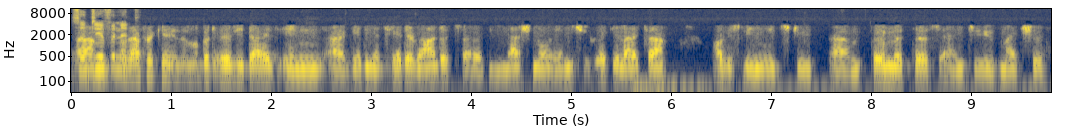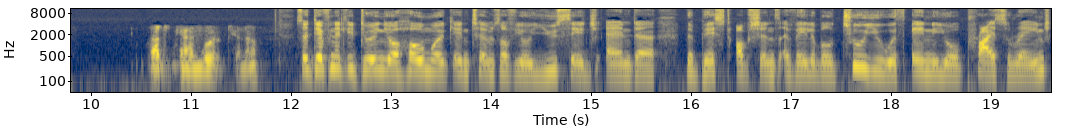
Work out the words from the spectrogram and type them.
So Um, definitely. South Africa is a little bit early days in uh, getting its head around it. So the National Energy Regulator obviously needs to um, permit this and to make sure that can work. You know. So definitely doing your homework in terms of your usage and uh, the best options available to you within your price range.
